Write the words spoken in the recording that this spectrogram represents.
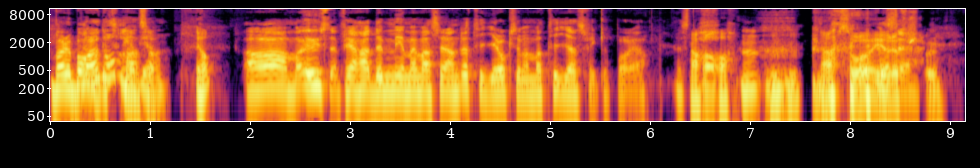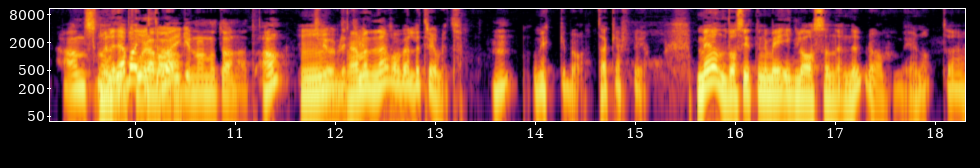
Var det bara dem alltså? Ja, Ja, ma- just det. För jag hade med mig massor andra tior också, men Mattias fick ett bara. Ja. Jaha. Mm. Ja. Så är det, förstår du. Han snodde Tora. Weigen och något annat. Ja, Mm. trevligt. Ja, men det där var väldigt trevligt. Mm. Mycket bra. Tackar för det. Men vad sitter ni med i glasen nu då? Är det något... eh,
